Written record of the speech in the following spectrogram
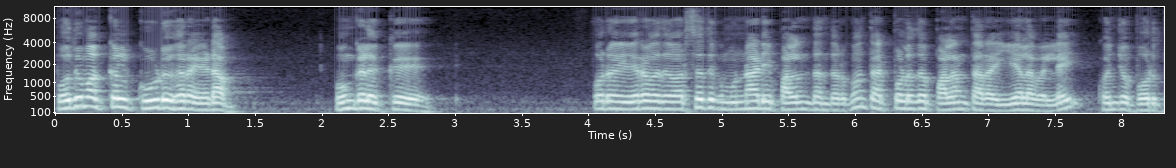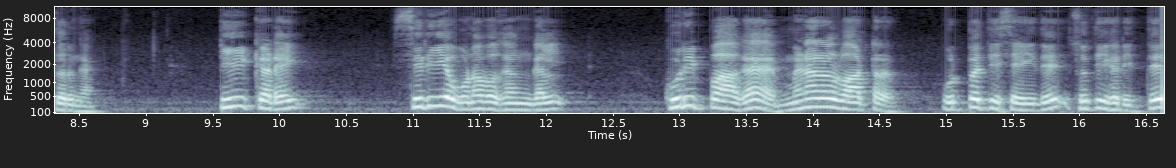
பொதுமக்கள் கூடுகிற இடம். உங்களுக்கு ஒரு இருபது வருஷத்துக்கு முன்னாடி பலன் தந்திருக்கும். தற்பொழுது பலன் தர இயலவில்லை. கொஞ்சம் பொறுத்துருங்க. டீ கடை சிறிய உணவகங்கள் குறிப்பாக மினரல் வாட்டர் உற்பத்தி செய்து சுத்திகரித்து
